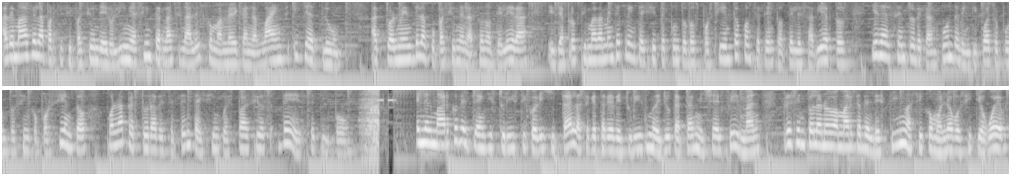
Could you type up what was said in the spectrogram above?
además de la participación de aerolíneas internacionales como American Airlines y JetBlue. Actualmente la ocupación en la zona hotelera es de aproximadamente 37.2% con 70 hoteles abiertos y en el centro de Cancún de 24.5% con la apertura de 75 espacios de este tipo. En el marco del Tianguis Turístico Digital, la Secretaría de Turismo de Yucatán, Michelle Friedman, presentó la nueva marca del destino, así como el nuevo sitio web,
